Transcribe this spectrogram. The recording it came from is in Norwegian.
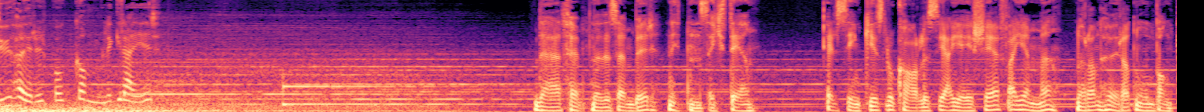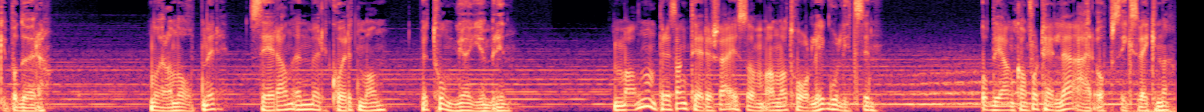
Du hører på gamle greier. Det er 15. desember 1961. Helsinkis lokale CIA-sjef er hjemme når han hører at noen banker på døra. Når han åpner, ser han en mørkhåret mann med tunge øyenbryn. Mannen presenterer seg som Anatolij Golitsyn. Og det han kan fortelle, er oppsiktsvekkende.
